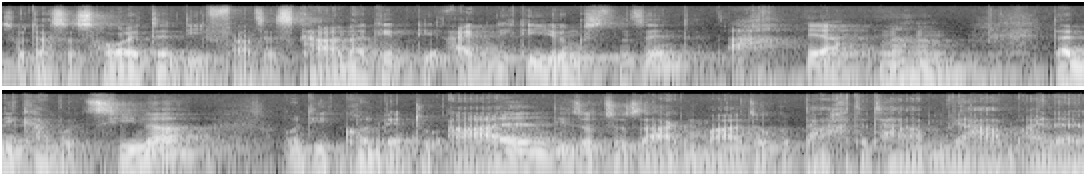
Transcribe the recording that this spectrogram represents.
sodass es heute die Franziskaner gibt, die eigentlich die jüngsten sind. Ach, ja. Mhm. Dann die Kapuziner, und die Konventualen, die sozusagen mal so gepachtet haben, wir haben eine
